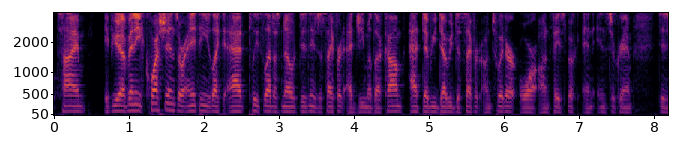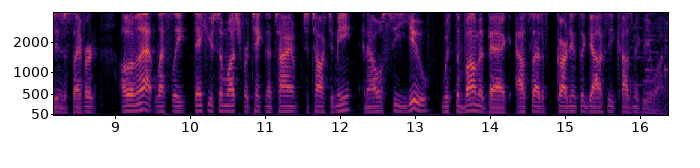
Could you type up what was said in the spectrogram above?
time. If you have any questions or anything you'd like to add, please let us know. DisneyDeciphered at gmail.com, at WWDeciphered on Twitter or on Facebook and Instagram, Disney Deciphered. Other than that, Leslie, thank you so much for taking the time to talk to me, and I will see you with the vomit bag outside of Guardians of the Galaxy Cosmic Rewind.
